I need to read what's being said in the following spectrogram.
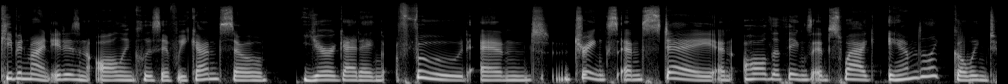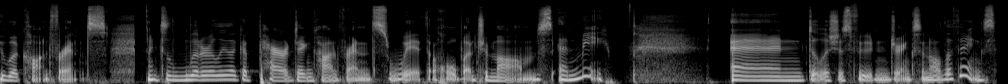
keep in mind it is an all inclusive weekend. So you're getting food and drinks and stay and all the things and swag and like going to a conference. It's literally like a parenting conference with a whole bunch of moms and me and delicious food and drinks and all the things.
